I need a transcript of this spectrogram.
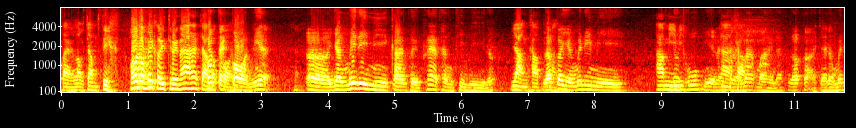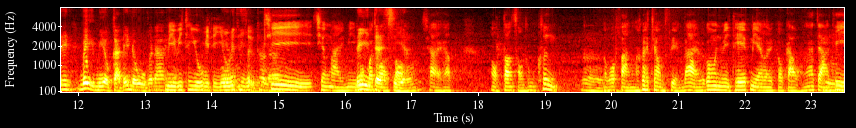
แต่เราจำเสียงเพราะเราไม่เคยเจอหน้าท่านอาจารย์เพราะมาแต่ก่อนก่อนเนี่ยเอ่อยังไม่ได้มีการเผยแพร่ทางทีวีเนาะยังครับ แล้วก็ยังไม่ได้มีอ่ามีวิ YouTube มีอะไรอ่าอะไรครับมากมายนะแล้วก็อาจจะเราไม่ได้ไม่มีโอกาสได้ดูก็ได้ มีวิทยุวิทยุมีวิทยุสื่อเท่านั้นที่เชียงใหม่มีได้ยินวปแต่ทเสียงสอใช่ครับ ออกตอนสองทุ่มครึ่งเออเราก็ฟังแล้วก็จำเสียงได้ แล้วก็มันมีเทปมีอะไรเก่าๆของอาจารย์ที่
